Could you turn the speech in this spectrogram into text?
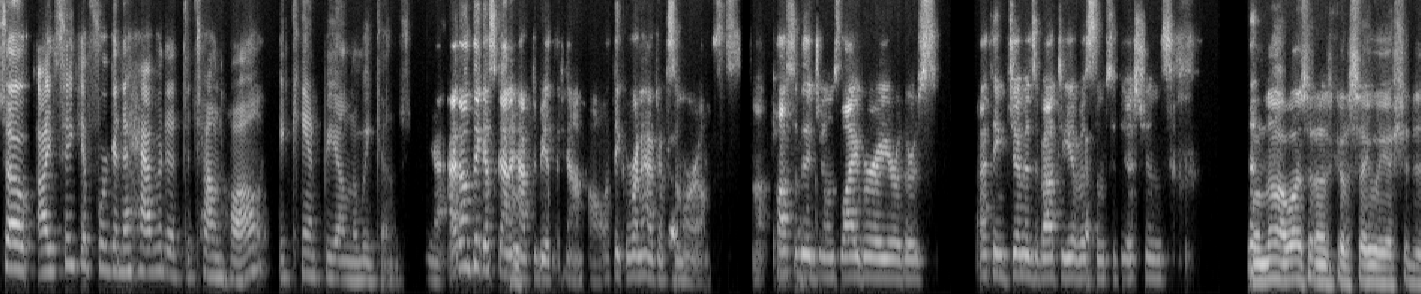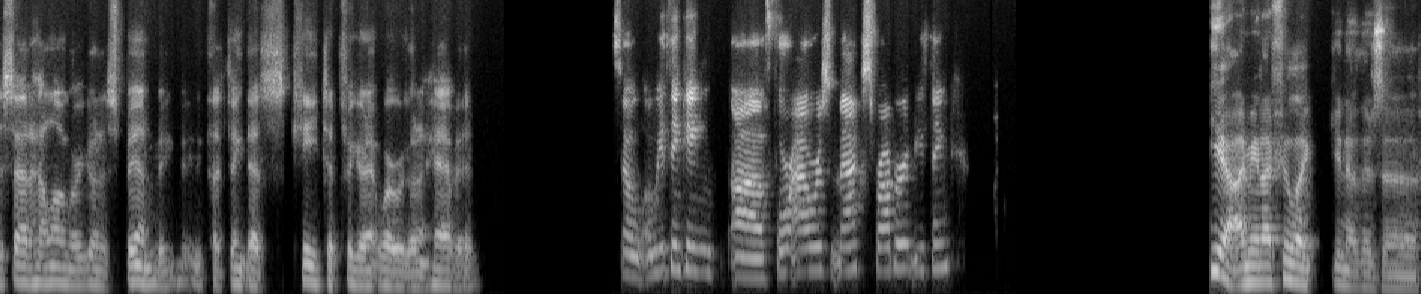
So I think if we're gonna have it at the town hall, it can't be on the weekends. Yeah, I don't think it's gonna have to be at the town hall. I think we're gonna have to have somewhere else. Uh, Possibly the Jones Library, or there's, I think Jim is about to give us some suggestions. Well, no, I wasn't. I was gonna say we should decide how long we're gonna spend. be- be- I think that's key to figuring out where we're gonna have it. So are we thinking uh, four hours max, Robert, do you think? Yeah, I mean, I feel like, you know, there's a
